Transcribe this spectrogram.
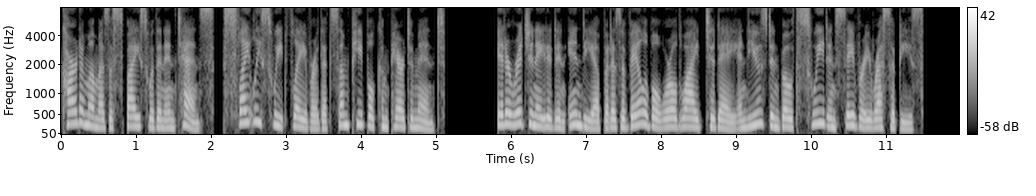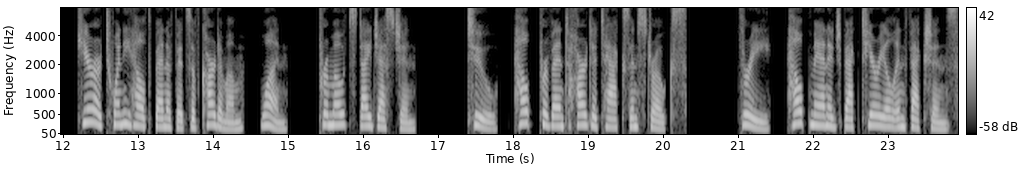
Cardamom is a spice with an intense, slightly sweet flavor that some people compare to mint. It originated in India but is available worldwide today and used in both sweet and savory recipes. Here are 20 health benefits of cardamom. 1. Promotes digestion. 2. Help prevent heart attacks and strokes. 3. Help manage bacterial infections.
